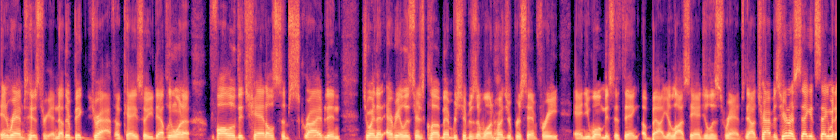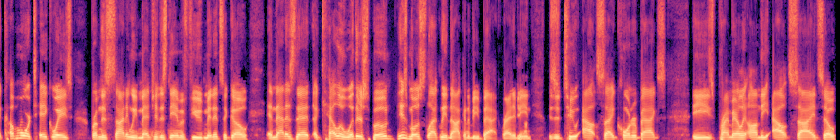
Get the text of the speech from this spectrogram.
in Rams history. Another big draft. Okay. So you definitely want to follow the channel, subscribe, and join that Every Listeners Club membership is a 100% free, and you won't miss a thing about your Los Angeles Rams. Now, Travis, here in our second segment, a couple more takeaways from this signing. We mentioned his name a few minutes ago, and that is that Ahkello Witherspoon, he's most likely not going to be back, right? I yeah. mean, these are two outside cornerbacks. He's primarily on the outside. So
